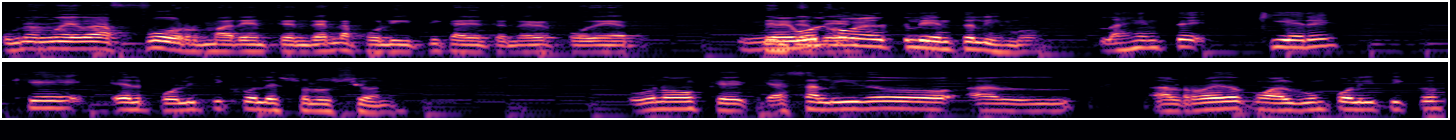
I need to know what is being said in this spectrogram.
una nueva forma de entender la política, de entender el poder. Me voy con el clientelismo. La gente quiere que el político le solucione. Uno que, que ha salido al, al, ruedo con algún político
